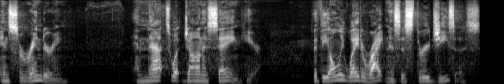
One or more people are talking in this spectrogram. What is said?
and surrendering. And that's what John is saying here that the only way to rightness is through Jesus.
